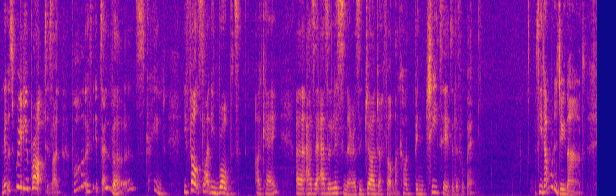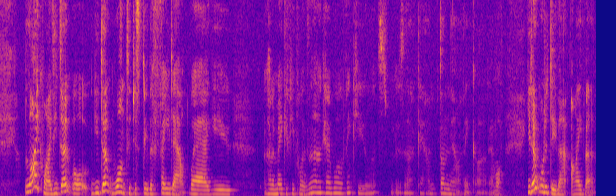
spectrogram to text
and it was really abrupt. It's like, what? It's over. It's strange. You felt slightly robbed. Okay, uh, as a as a listener, as a judge, I felt like I'd been cheated a little bit. So you don't want to do that. Likewise, you don't or you don't want to just do the fade out where you kind of make a few points. Oh, okay, well, thank you. Okay. I'm done now. I think oh, okay, I'm off. You don't want to do that either.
